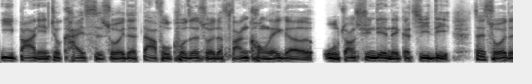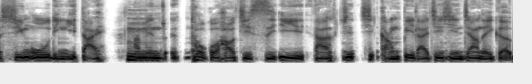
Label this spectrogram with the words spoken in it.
一八年就开始所谓的大幅扩增，所谓的反恐的一个武装训练的一个基地，在所谓的新屋岭一带，那边透过好几十亿啊港币来进行这样的一个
